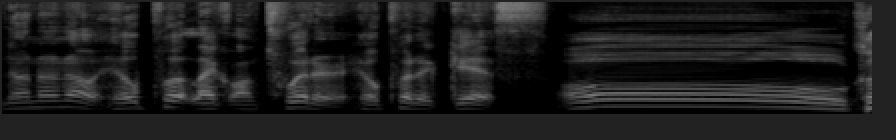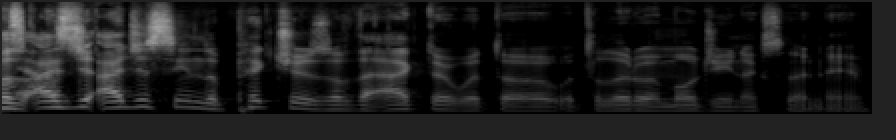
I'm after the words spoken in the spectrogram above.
No, no, no. He'll put like on Twitter. He'll put a GIF. Oh, cause I, ju- I just seen the pictures of the actor with the with the little emoji next to their name.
